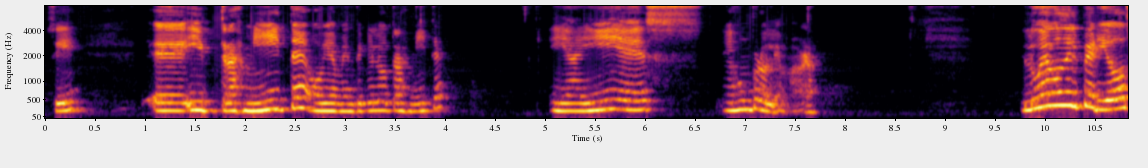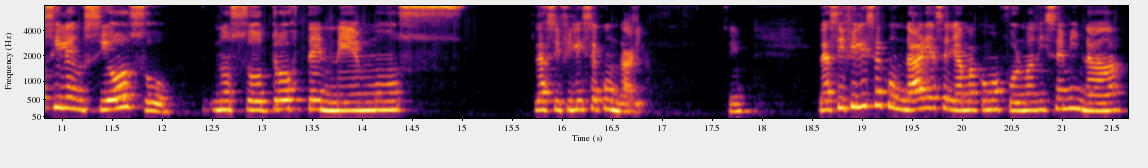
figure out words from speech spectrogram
¿sí? Eh, y transmite, obviamente que lo transmite. Y ahí es, es un problema. Luego del periodo silencioso, nosotros tenemos la sífilis secundaria. ¿sí? La sífilis secundaria se llama como forma diseminada.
